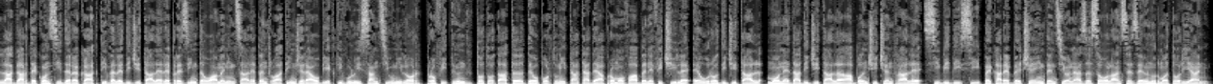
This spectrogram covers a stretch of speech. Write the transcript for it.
Lagarde consideră că activele digitale reprezintă o amenințare pentru atingerea obiectivului sancțiunilor, profitând totodată de oportunitatea de a promova beneficiile euro digital, moneda digitală a băncii centrale, CBDC, pe care BCE intenționează să o lanseze în următorii ani.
